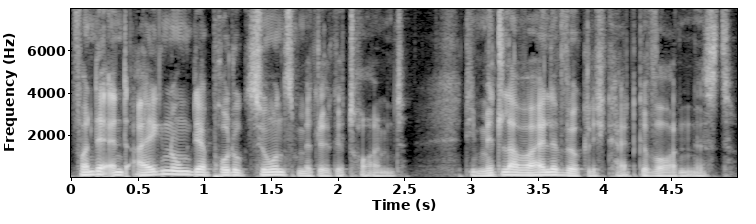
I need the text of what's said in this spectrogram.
von der Enteignung der Produktionsmittel geträumt, die mittlerweile Wirklichkeit geworden ist.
